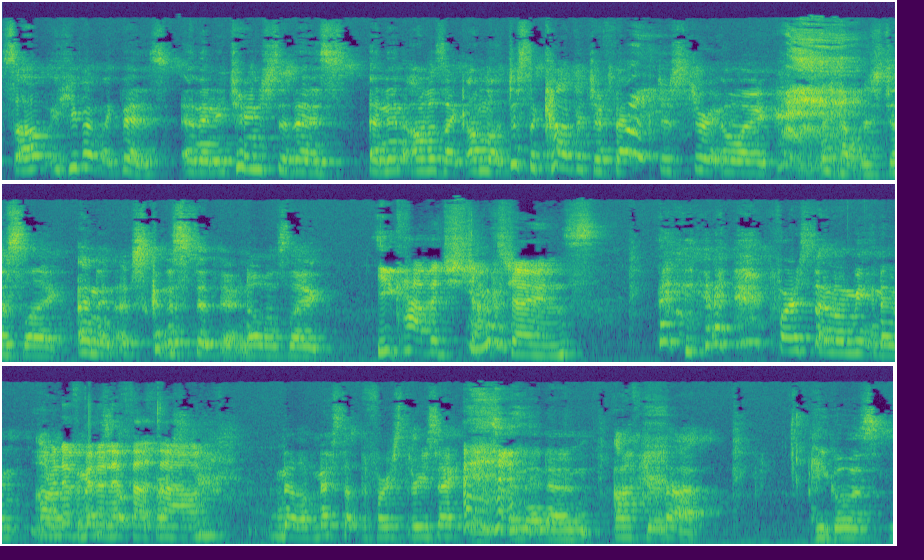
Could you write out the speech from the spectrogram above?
So he went like this, and then he changed to this, and then I was like, I'm not just a cabbage effect, just straight away. And I was just like, and then I just kind of stood there and I was like, You cabbage Jax Jones. first time I'm meeting him, You're I've never gonna messed live up the that first- down. No, I've messed up the first three seconds, and then um, after that, he goes,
